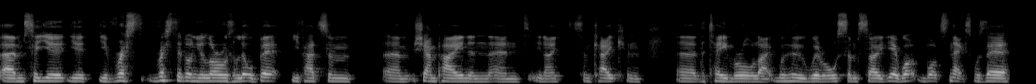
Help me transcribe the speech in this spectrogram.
Um, so you you you've rest, rested on your laurels a little bit. You've had some um, champagne and and you know some cake, and uh, the team are all like, "Woohoo, we're awesome!" So yeah, what what's next? Was there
